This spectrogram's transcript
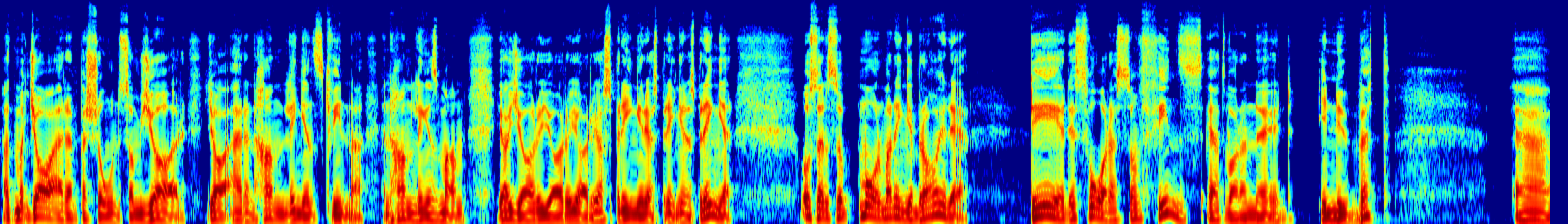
Att man, jag är en person som gör, jag är en handlingens kvinna, en handlingens man. Jag gör och gör och gör och jag springer och jag springer och springer. Och sen så mår man inget bra i det. Det är det svåraste som finns, är att vara nöjd i nuet. Uh,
